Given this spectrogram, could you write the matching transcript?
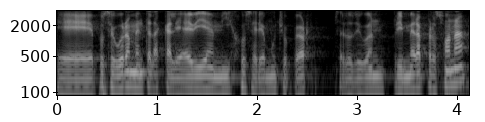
eh, pues seguramente la calidad de vida de mi hijo sería mucho peor. Se los digo en primera persona.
